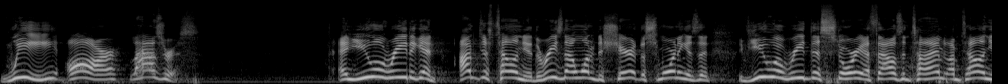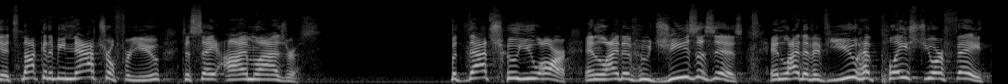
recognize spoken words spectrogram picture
We are Lazarus. And you will read again. I'm just telling you, the reason I wanted to share it this morning is that if you will read this story a thousand times, I'm telling you, it's not going to be natural for you to say, I'm Lazarus. But that's who you are in light of who Jesus is, in light of if you have placed your faith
